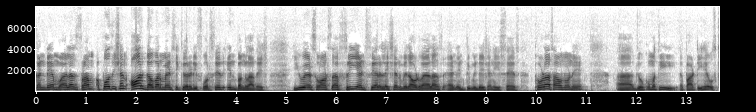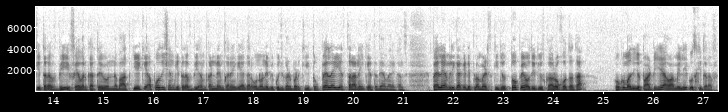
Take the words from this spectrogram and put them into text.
condemn violence from opposition और government security forces in Bangladesh US wants a free and fair election without violence and intimidation he says थोड़ा सा उन्होंने जो हुकूमती पार्टी है, उसकी तरफ़ भी फेवर करते हुए उन्होंने बात की है कि अपोजिशन की तरफ़ भी हम कंडेम करेंगे, अगर उन्होंने भी कुछ गड़बड़ की तो। पहले ये इस तरह नहीं कहते थे अमेरिकन पहले अमेरिका के डिप्लोमेट्स की जो तोपें होती थी, उसका रुख होता था। हुकूमती जो पार्टी है अवामी लीग उसकी तरफ़।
